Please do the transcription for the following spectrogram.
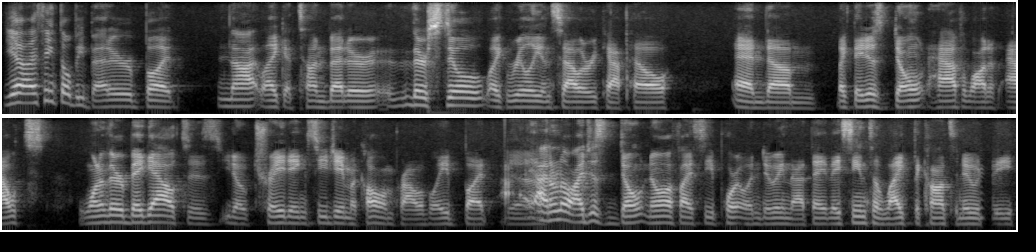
Yeah, I think they'll be better, but not like a ton better. They're still like really in salary cap hell, and um, like they just don't have a lot of outs. One of their big outs is you know trading CJ McCollum probably, but Yeah. I, I don't know. I just don't know if I see Portland doing that. They they seem to like the continuity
